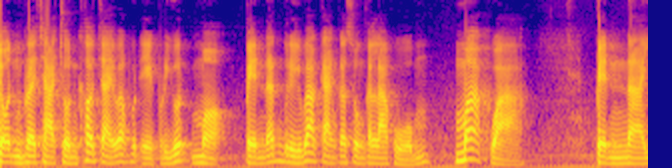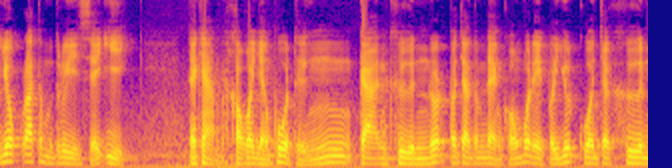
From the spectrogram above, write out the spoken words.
จนประชาชนเข้าใจว่าพลเอกประยุทธ์เหมาะเป็นรัฐมนตรีว่าการกระทรวงกลาโหมมากกว่า เป็นนายกรัฐมนตรีเสียอีก นะครับเขาก็ยังพูดถึงการคืนรถประจำตำแหน่งของพลเอกประยุทธ์ควรจะคืน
